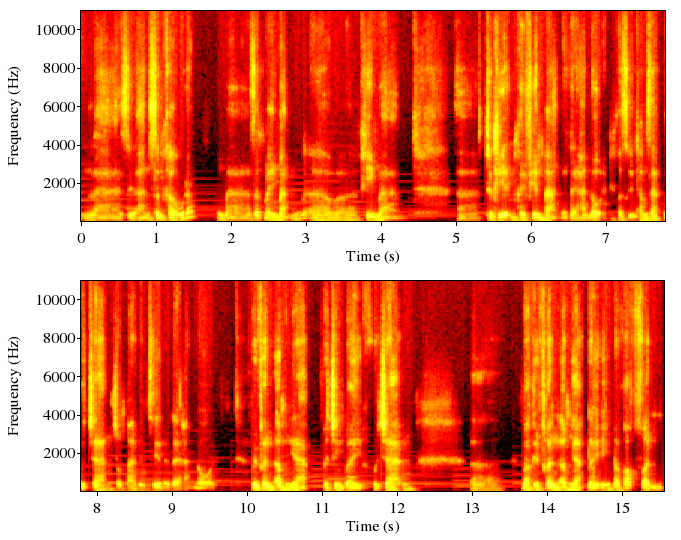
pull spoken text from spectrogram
là dự án sân khấu đó mà rất may mắn uh, khi mà uh, thực hiện cái phiên bản ở tại Hà Nội thì có sự tham gia của Trang trong ba đêm diễn ở tại Hà Nội với phần âm nhạc và trình bày của Trang uh, và cái phần âm nhạc đấy nó góp phần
